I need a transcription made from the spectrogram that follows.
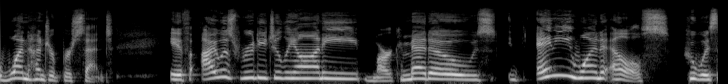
100%. If I was Rudy Giuliani, Mark Meadows, anyone else who was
